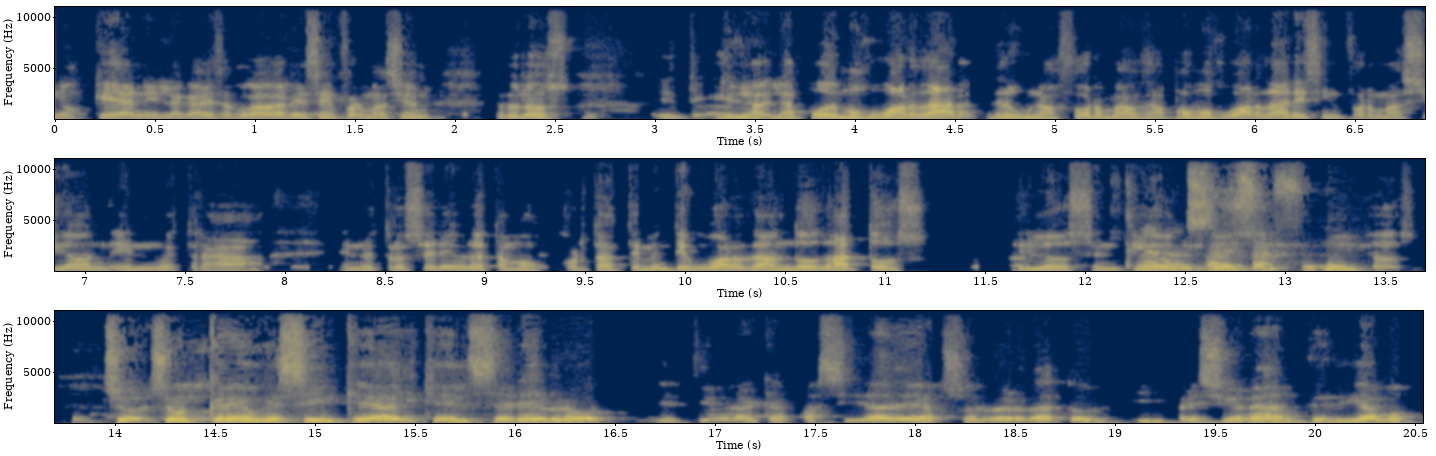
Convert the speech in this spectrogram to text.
nos quedan en la cabeza, porque a ver, esa información nosotros eh, la, podemos guardar de alguna forma, o sea, podemos guardar esa información en, nuestra, en nuestro cerebro, estamos constantemente guardando datos los sentidos. yo, creo que sí, que, hay, que el cerebro eh, tiene una capacidad de absorber datos impresionantes, digamos.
